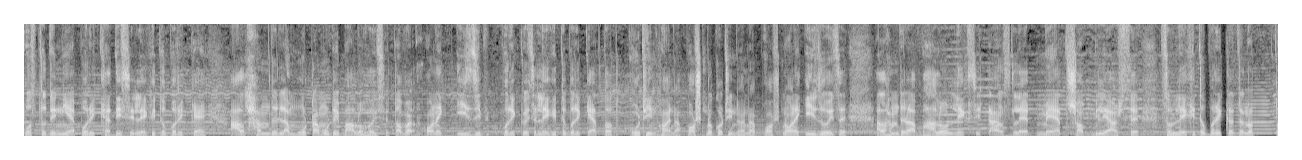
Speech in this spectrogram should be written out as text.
প্রস্তুতি নিয়ে পরীক্ষা দিছি, লিখিত পরীক্ষায়। আলহামদুলিল্লাহ মোটামুটি ভালো হয়েছে। তবে অনেক ইজি পরীক্ষা হয়েছে। লিখিত পরীক্ষা এত কঠিন হয় না, প্রশ্ন কঠিন হয় না, প্রশ্ন অনেক ইজি হয়েছে। আলহামদুলিল্লাহ ভালো লেখছি ট্রান্সলেট ম্যাথ সব মিলিয়ে আসছে। সো লিখিত পরীক্ষার জন্য তো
